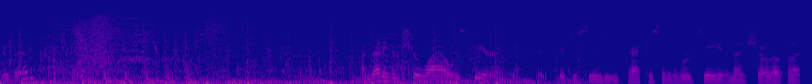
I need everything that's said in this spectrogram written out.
Too bad. I'm not even sure why I was here. They, they just seemed to be practicing the routine, and I showed up and I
